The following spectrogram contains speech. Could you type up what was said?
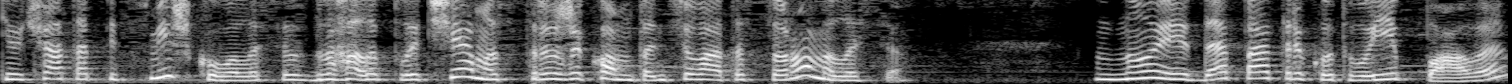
Дівчата підсмішкувалися, здвигали плечима, стрижиком танцювати соромилися. Ну і де, Петрику, твої пави?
